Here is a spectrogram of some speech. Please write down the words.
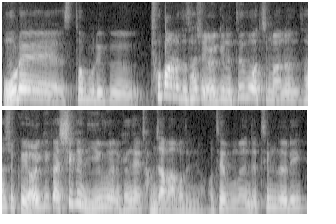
올해 스토브리그 초반에도 사실 열기는 뜨거웠지만은 사실 그 열기가 식은 이후에는 굉장히 잠잠하거든요. 어떻게 보면 이제 팀들이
